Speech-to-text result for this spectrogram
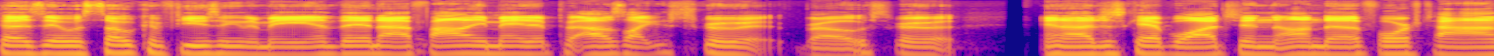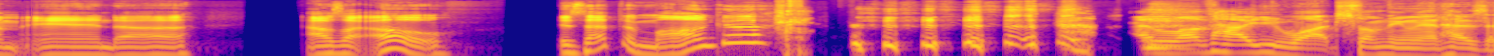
because it was so confusing to me. And then I finally made it. I was like, "Screw it, bro, screw it," and I just kept watching on the fourth time, and uh, I was like, "Oh, is that the manga?" I love how you watch something that has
